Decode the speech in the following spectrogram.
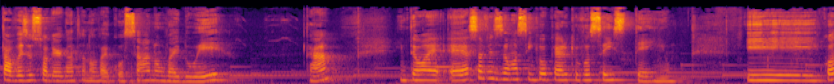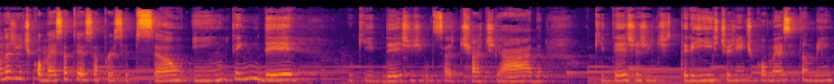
talvez a sua garganta não vai coçar, não vai doer, tá? Então é essa visão assim que eu quero que vocês tenham. E quando a gente começa a ter essa percepção e entender o que deixa a gente chateada, o que deixa a gente triste, a gente começa também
